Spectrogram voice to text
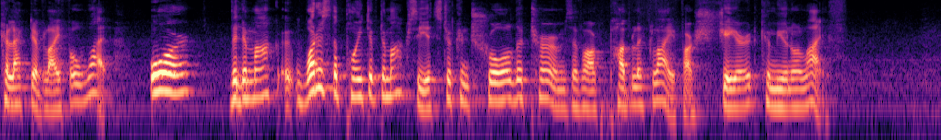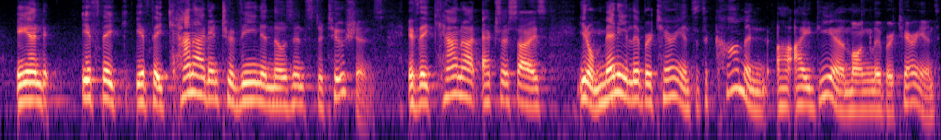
collective life or what? Or the democ- what is the point of democracy? It's to control the terms of our public life, our shared communal life. And if they, if they cannot intervene in those institutions, if they cannot exercise, you know, many libertarians, it's a common uh, idea among libertarians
